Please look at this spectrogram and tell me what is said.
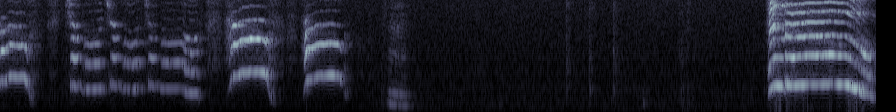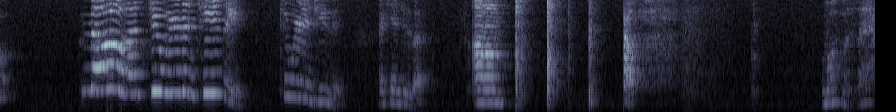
oh, trouble, trouble, trouble. Oh, oh. Hmm. Hello! No, that's too weird and cheesy. Too weird and cheesy. I can't do that. Um. Oh. What was that?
